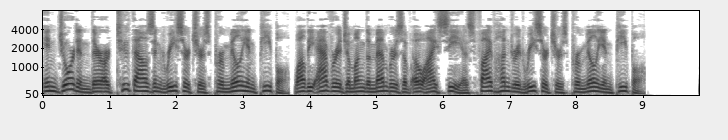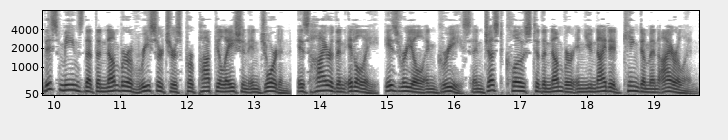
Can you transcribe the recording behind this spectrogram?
In Jordan there are 2,000 researchers per million people, while the average among the members of OIC is 500 researchers per million people. This means that the number of researchers per population in Jordan, is higher than Italy, Israel and Greece and just close to the number in United Kingdom and Ireland.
